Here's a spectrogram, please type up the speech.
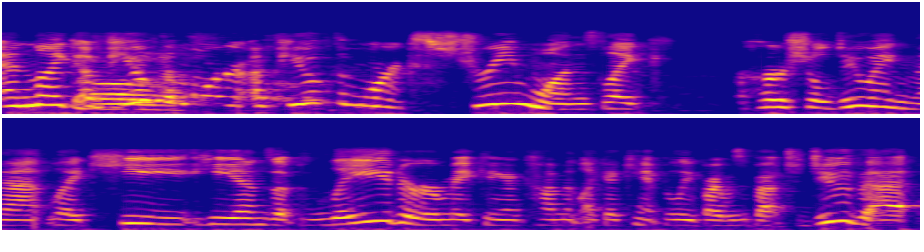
And like a Oh, few of the oh, more a few of the more extreme ones, like Hershel doing that, like he he ends up later making a comment like I can't believe I was about to do that,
